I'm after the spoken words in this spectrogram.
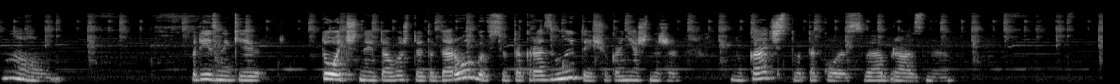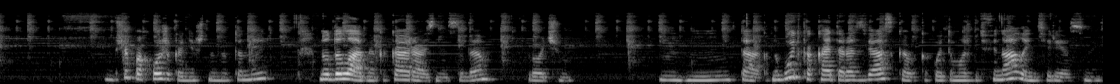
ну, признаки точные того, что это дорога, все так размыто, еще, конечно же, ну, качество такое своеобразное. Вообще похоже, конечно, на тоннель. Ну да ладно, какая разница, да, впрочем. Угу. Так, ну будет какая-то развязка, какой-то, может быть, финал интересный.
